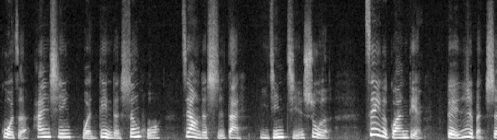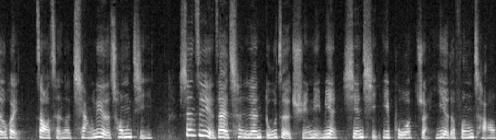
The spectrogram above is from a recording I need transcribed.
过着安心稳定的生活，这样的时代已经结束了。这个观点对日本社会造成了强烈的冲击，甚至也在成人读者群里面掀起一波转业的风潮，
